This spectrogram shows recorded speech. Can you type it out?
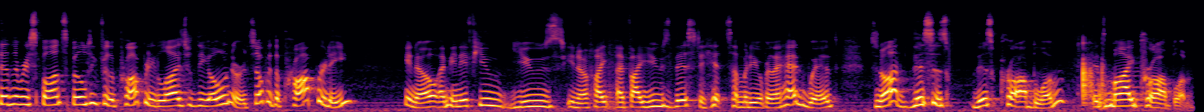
then the responsibility for the property lies with the owner. It's not with the property You know, I mean, if you use, you know, if I if I use this to hit somebody over the head with, it's not this is this problem, it's my problem.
